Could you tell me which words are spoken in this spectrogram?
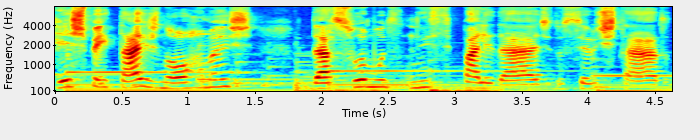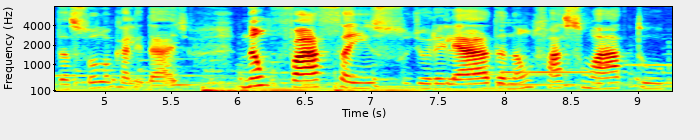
respeitar as normas da sua municipalidade, do seu estado, da sua localidade. Não faça isso de orelhada, não faça um ato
